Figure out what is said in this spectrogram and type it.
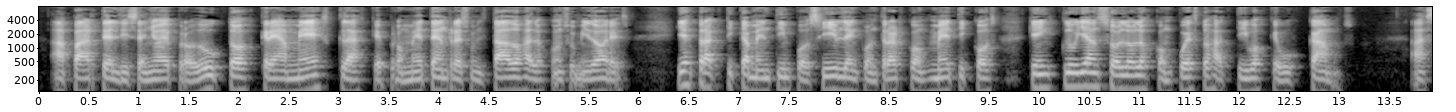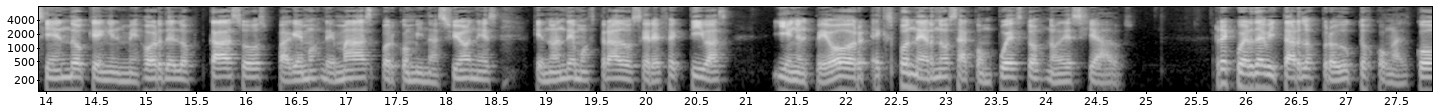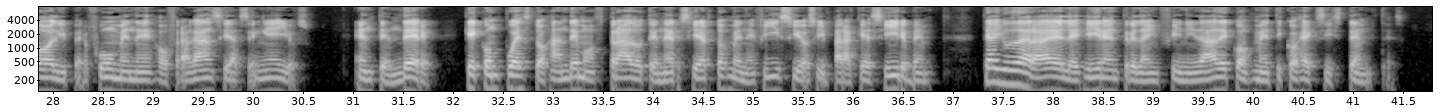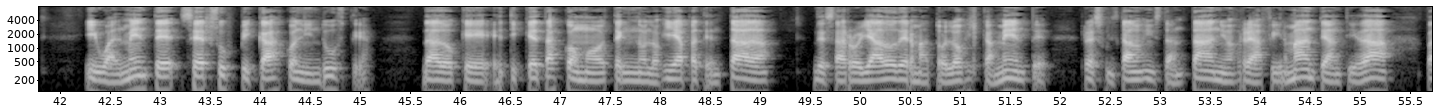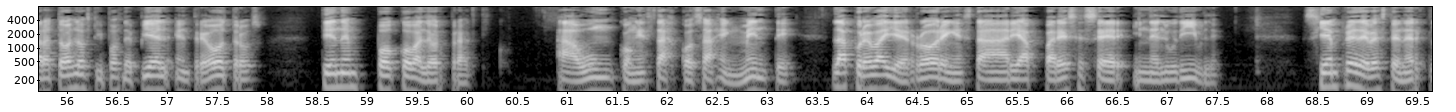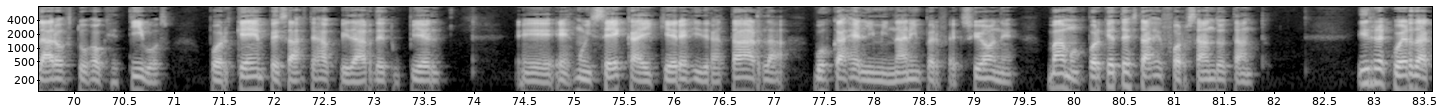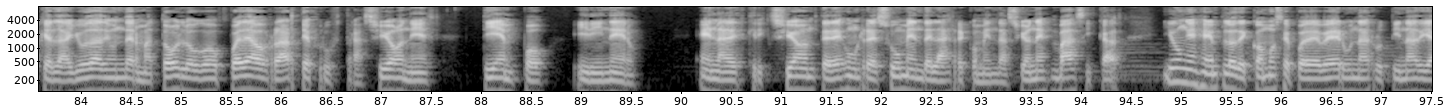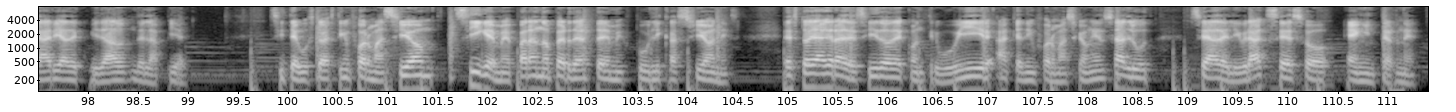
Aparte, el diseño de productos crea mezclas que prometen resultados a los consumidores y es prácticamente imposible encontrar cosméticos que incluyan solo los compuestos activos que buscamos, haciendo que en el mejor de los casos paguemos de más por combinaciones que no han demostrado ser efectivas y en el peor exponernos a compuestos no deseados. Recuerda evitar los productos con alcohol y perfúmenes o fragancias en ellos. Entender qué compuestos han demostrado tener ciertos beneficios y para qué sirven te ayudará a elegir entre la infinidad de cosméticos existentes. Igualmente, ser suspicaz con la industria, dado que etiquetas como tecnología patentada, desarrollado dermatológicamente, resultados instantáneos, reafirmante, antiedad, para todos los tipos de piel, entre otros, tienen poco valor práctico. Aún con estas cosas en mente, la prueba y error en esta área parece ser ineludible. Siempre debes tener claros tus objetivos, por qué empezaste a cuidar de tu piel. Eh, es muy seca y quieres hidratarla, buscas eliminar imperfecciones. Vamos, ¿por qué te estás esforzando tanto? Y recuerda que la ayuda de un dermatólogo puede ahorrarte frustraciones, tiempo y dinero. En la descripción te dejo un resumen de las recomendaciones básicas y un ejemplo de cómo se puede ver una rutina diaria de cuidados de la piel. Si te gustó esta información, sígueme para no perderte de mis publicaciones. Estoy agradecido de contribuir a que la información en salud sea de libre acceso en Internet.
